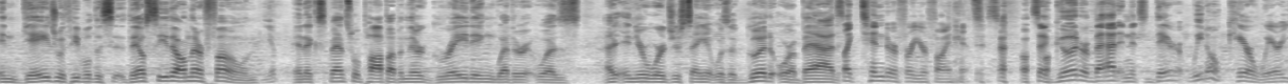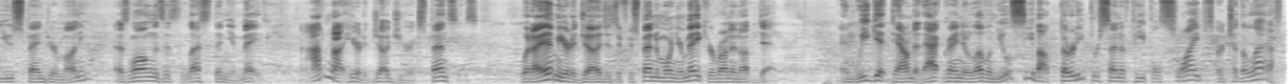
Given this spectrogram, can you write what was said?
engage with people. To see, they'll see that on their phone. Yep. An expense will pop up, and they're grading whether it was. Uh, in your words, you're saying it was a good or a bad. It's like Tinder for your finances. it's a good or bad, and it's there. We don't care where you spend your money as long as it's less than you make. I'm not here to judge your expenses. What I am here to judge is if you're spending more than you make, you're running up debt and we get down to that granular level, and you'll see about 30% of people's swipes are to the left.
